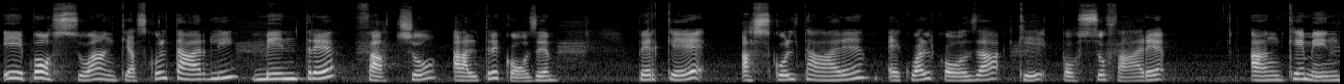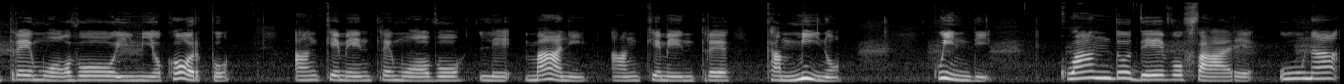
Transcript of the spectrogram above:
e posso anche ascoltarli mentre faccio altre cose perché ascoltare è qualcosa che posso fare anche mentre muovo il mio corpo, anche mentre muovo le mani, anche mentre cammino. Quindi, quando devo fare una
